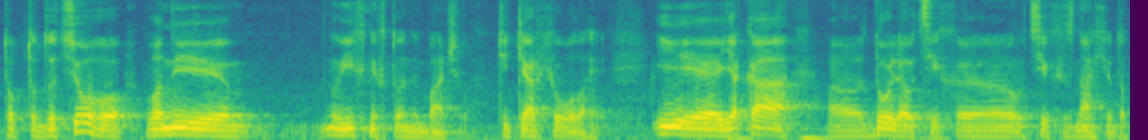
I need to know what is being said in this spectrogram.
Тобто до цього вони ну, їх ніхто не бачив, тільки археологи. І е, яка е, доля цих, цих знахідок?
